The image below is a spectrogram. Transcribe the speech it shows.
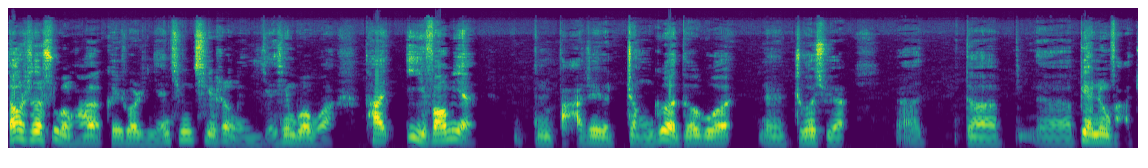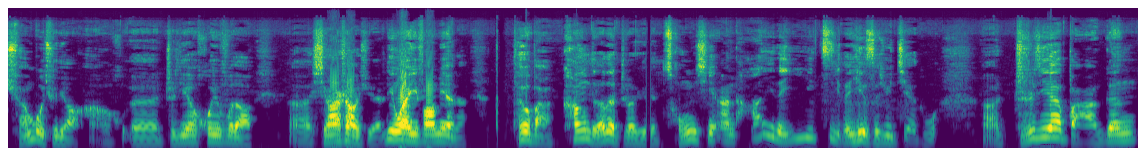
当时的叔本华呢，可以说是年轻气盛、野心勃勃。他一方面嗯把这个整个德国嗯哲学。呃的呃辩证法全部去掉啊，呃直接恢复到呃形而上学。另外一方面呢，他又把康德的哲学重新按他的意自己的意思去解读啊，直接把跟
